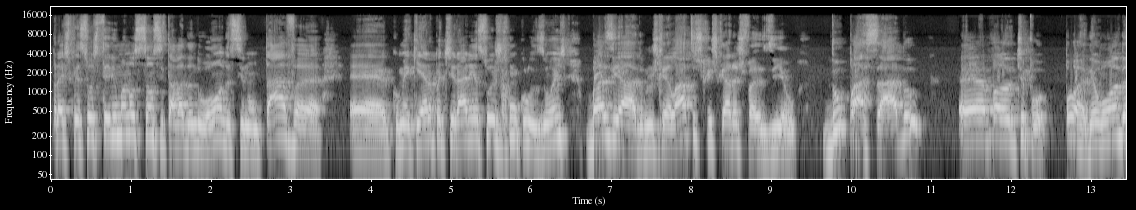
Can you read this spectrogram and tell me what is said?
para as pessoas terem uma noção se estava dando onda, se não estava, é, como é que era, para tirarem as suas conclusões baseado nos relatos que os caras faziam do passado é, falando, tipo, porra, deu onda.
